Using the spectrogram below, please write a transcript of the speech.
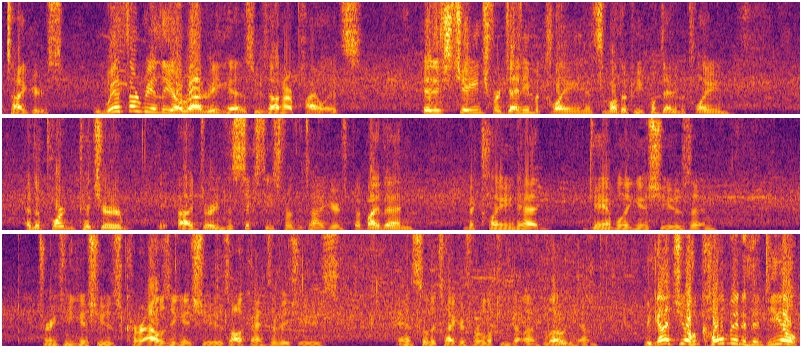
Tigers, with Aurelio Rodriguez, who's on our pilots, in exchange for Denny McLain and some other people. Denny McLain, an important pitcher uh, during the 60s for the Tigers, but by then McLain had gambling issues and drinking issues, carousing issues, all kinds of issues. And so the Tigers were looking to unload him. We got Joe Coleman in the deal.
